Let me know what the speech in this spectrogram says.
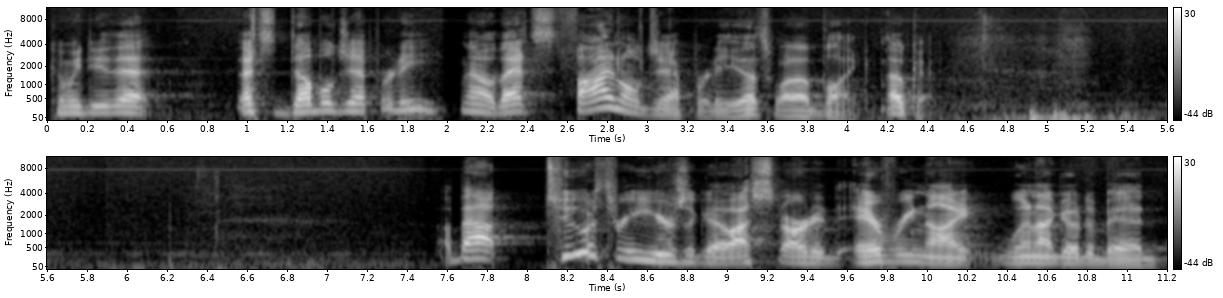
Can we do that? That's double Jeopardy? No, that's final Jeopardy. That's what I'd like. Okay. About two or three years ago, I started every night when I go to bed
